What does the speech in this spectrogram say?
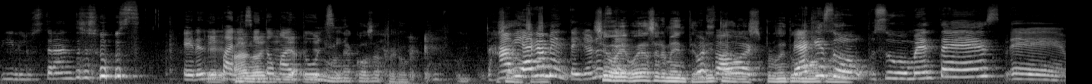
ilustrando sus. Eres mi Eh, ah, panecito no, más ya- dulce. Una cosa, pero... o Javi, sea, haga mente, yo no sí, sé. voy, voy a hacer mente. Por Ahorita favor, les prometo vea que su, su mente es eh,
